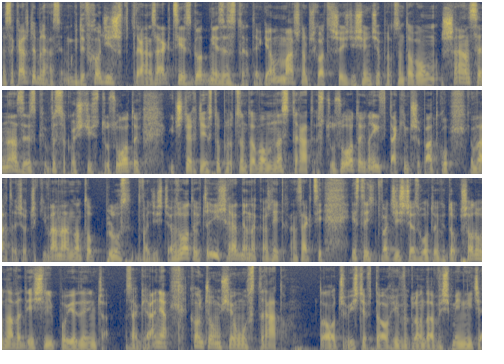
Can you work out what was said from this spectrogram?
Za każdym razem, gdy wchodzisz w transakcję zgodnie ze strategią, masz na przykład 60% szansę na zysk w wysokości 100 zł i 40% na stratę 100 zł. No i w takim przypadku wartość oczekiwana no to plus 20 zł, czyli średnio na każdej transakcji jesteś 20 zł do przodu, nawet jeśli pojedyncza zagrania kończą się stratą. To oczywiście w teorii wygląda wyśmienicie.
